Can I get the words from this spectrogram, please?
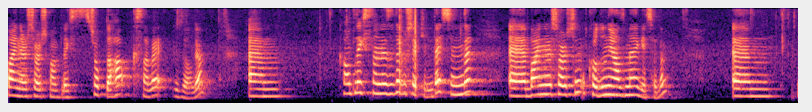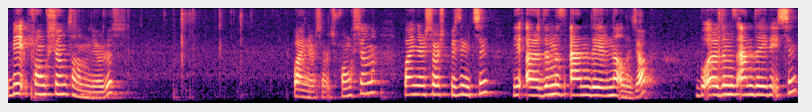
binary search kompleksitesi çok daha kısa ve güzel oluyor. Kompleks de bu şekilde. Şimdi e, binary search'ün kodunu yazmaya geçelim. Bir fonksiyon tanımlıyoruz. Binary search fonksiyonu. Binary search bizim için aradığımız n değerini alacak. Bu aradığımız n değeri için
